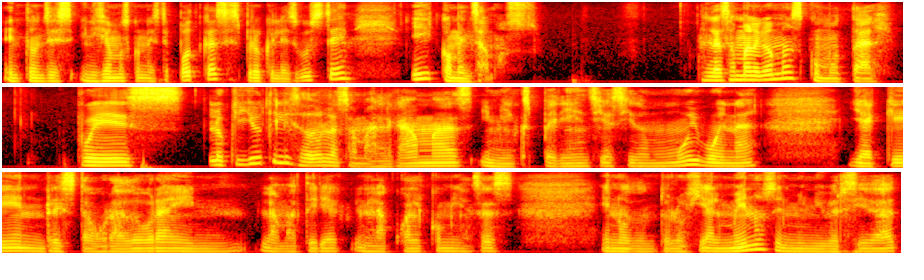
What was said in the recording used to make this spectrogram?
Entonces, iniciamos con este podcast, espero que les guste y comenzamos. Las amalgamas como tal. Pues lo que yo he utilizado en las amalgamas y mi experiencia ha sido muy buena, ya que en restauradora, en la materia en la cual comienzas en odontología, al menos en mi universidad,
